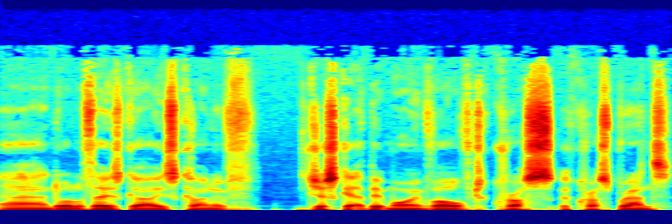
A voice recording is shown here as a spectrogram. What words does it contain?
and all of those guys kind of just get a bit more involved across across brands.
